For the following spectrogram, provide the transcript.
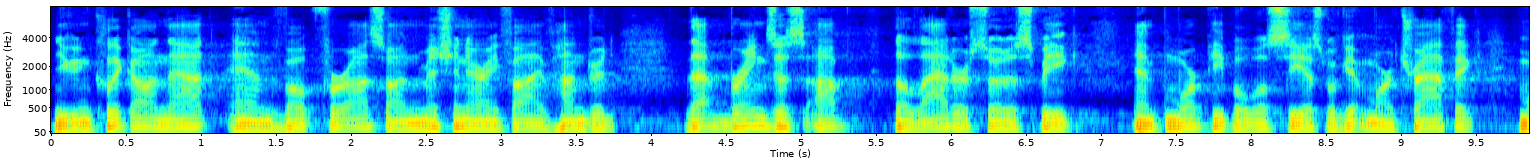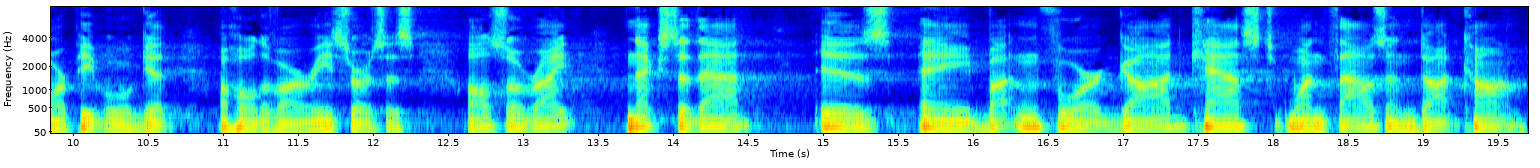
You can click on that and vote for us on Missionary 500. That brings us up the ladder, so to speak, and more people will see us, we'll get more traffic, more people will get a hold of our resources. Also, right next to that is a button for Godcast1000.com.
